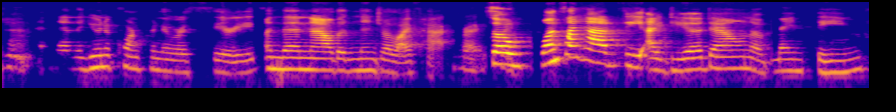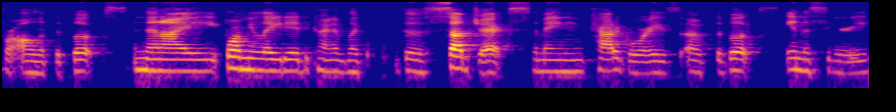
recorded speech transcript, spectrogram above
Mm-hmm. And then the Unicornpreneur series, and then now the Ninja Life Hack. Right. So once I had the idea down of main theme for all of the books, and then I formulated kind of like the subjects, the main categories of the books in the series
